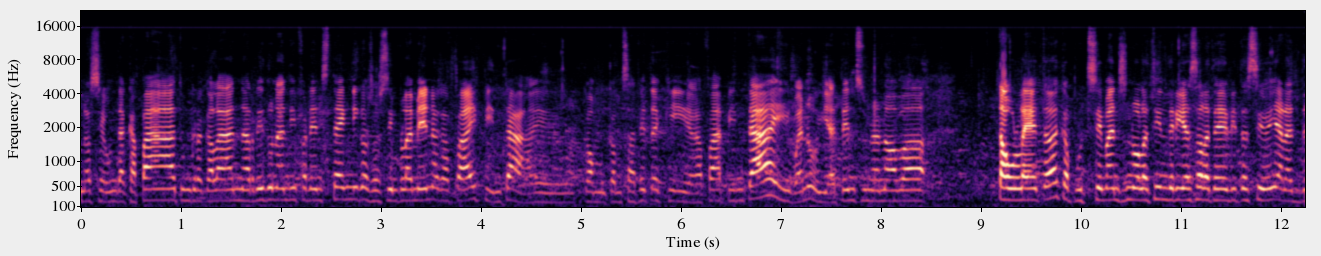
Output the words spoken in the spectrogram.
no sé, un decapat, un cracalat, anar-li donant diferents tècniques o simplement agafar i pintar, eh, com, com s'ha fet aquí, agafar, pintar i, bueno, ja tens una nova tauleta que potser abans no la tindries a la teva habitació i ara et,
